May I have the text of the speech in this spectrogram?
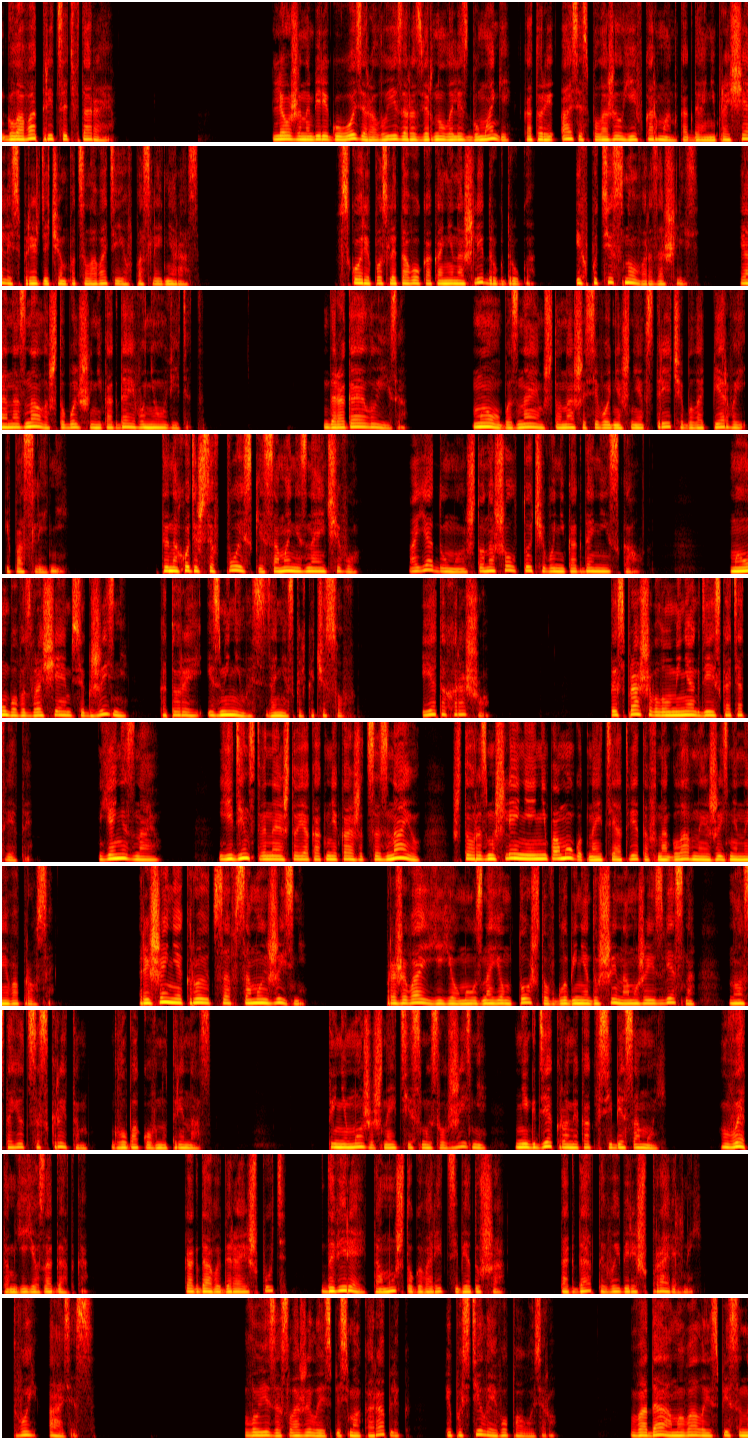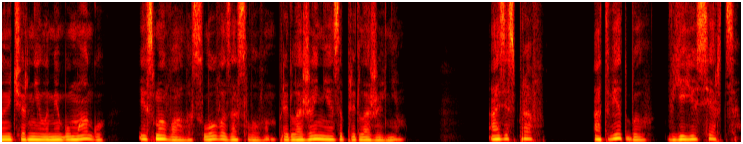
Глава 32. Лежа на берегу озера, Луиза развернула лист бумаги, который Азис положил ей в карман, когда они прощались, прежде чем поцеловать ее в последний раз. Вскоре после того, как они нашли друг друга, их пути снова разошлись, и она знала, что больше никогда его не увидит. Дорогая Луиза, мы оба знаем, что наша сегодняшняя встреча была первой и последней. Ты находишься в поиске, сама не зная чего. А я думаю, что нашел то, чего никогда не искал. Мы оба возвращаемся к жизни, которая изменилась за несколько часов. И это хорошо. Ты спрашивала у меня, где искать ответы. Я не знаю. Единственное, что я, как мне кажется, знаю, что размышления не помогут найти ответов на главные жизненные вопросы. Решения кроются в самой жизни, Проживая ее, мы узнаем то, что в глубине души нам уже известно, но остается скрытым глубоко внутри нас. Ты не можешь найти смысл жизни нигде, кроме как в себе самой. В этом ее загадка. Когда выбираешь путь, доверяй тому, что говорит тебе душа. Тогда ты выберешь правильный. Твой азис. Луиза сложила из письма кораблик и пустила его по озеру. Вода омывала исписанную чернилами бумагу и смывала слово за словом, предложение за предложением. Азис прав. Ответ был в ее сердце.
